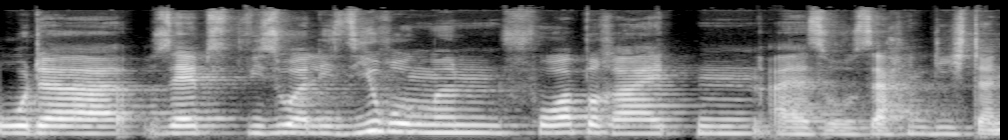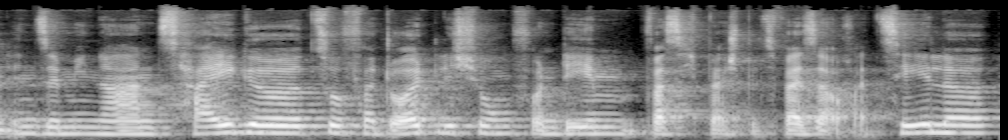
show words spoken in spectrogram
oder selbst Visualisierungen vorbereiten, also Sachen, die ich dann in Seminaren zeige zur Verdeutlichung von dem, was ich beispielsweise auch erzähle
